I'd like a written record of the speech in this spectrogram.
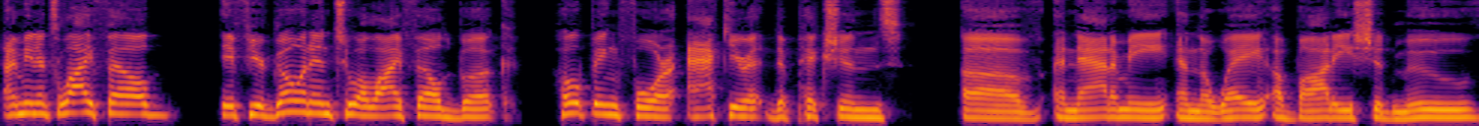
I mean, it's Liefeld. If you're going into a Liefeld book hoping for accurate depictions of anatomy and the way a body should move,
